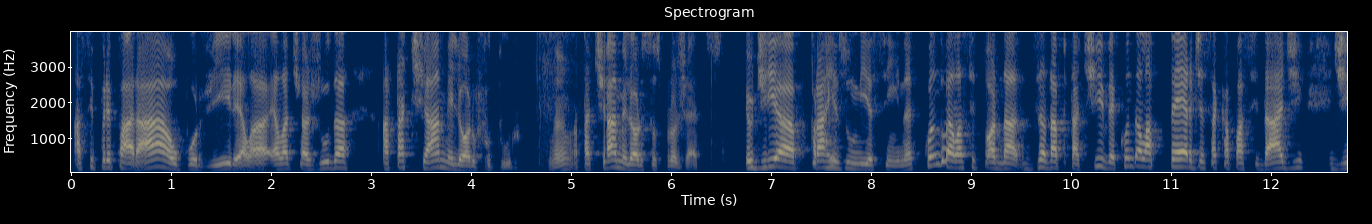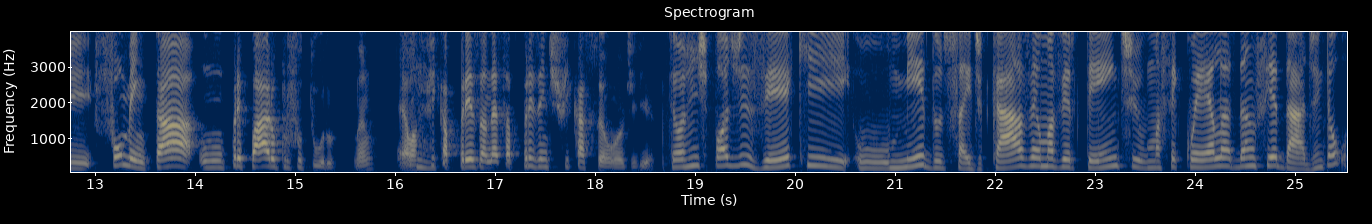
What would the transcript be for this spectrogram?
a se preparar ao porvir, ela, ela te ajuda a tatear melhor o futuro, né? A tatear melhor os seus projetos eu diria, para resumir assim, né, quando ela se torna desadaptativa é quando ela perde essa capacidade de fomentar um preparo para o futuro, né? Ela Sim. fica presa nessa presentificação, eu diria. Então a gente pode dizer que o medo de sair de casa é uma vertente, uma sequela da ansiedade. Então,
